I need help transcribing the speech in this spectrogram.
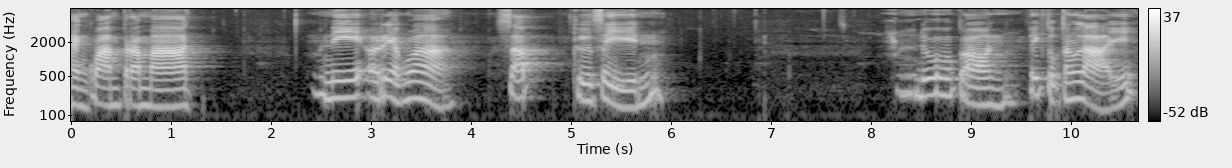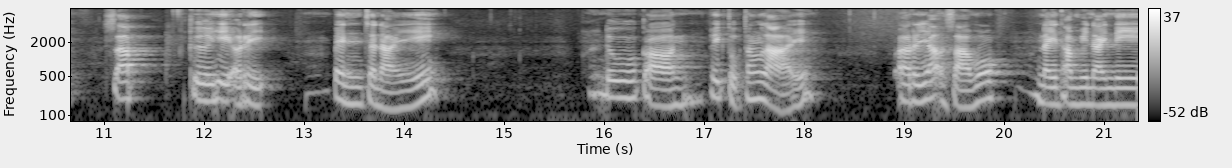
แห่งความประมาท นี้เรียกว่า ทรัพย์คือศีล ดูก่อนภิกษุทั้งหลาย ทรัพย์คือหิริ เป็นจะไหน ดูก่อนภิกษุทั้งหลาย อริยสาวกในธรรมวินัยนี้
